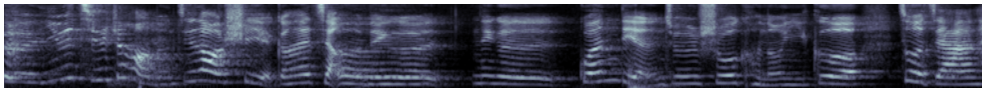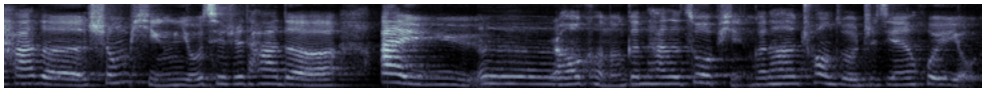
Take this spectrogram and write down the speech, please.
对，因为其实正好能接到视野刚才讲的那个那个观点，就是说，可能一个作家他的生平，尤其是他的爱欲，然后可能跟他的作品、跟他的创作之间会有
